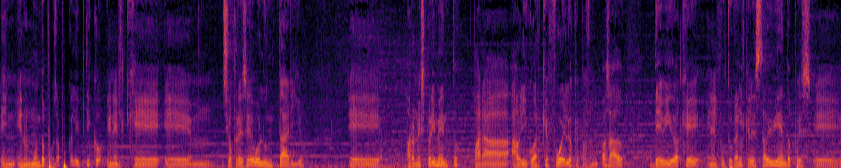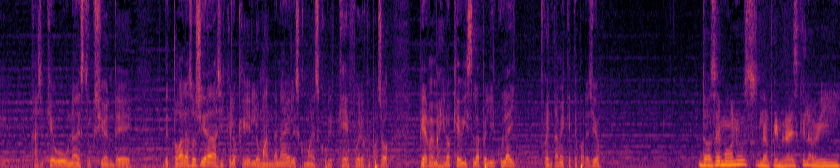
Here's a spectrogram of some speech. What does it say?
en, en un mundo post-apocalíptico en el que em, se ofrece de voluntario eh, para un experimento para averiguar qué fue lo que pasó en el pasado, debido a que en el futuro en el que él está viviendo, pues eh, casi que hubo una destrucción de, de toda la sociedad, así que lo que lo mandan a él es como descubrir qué fue lo que pasó. Pierre, me imagino que viste la película y cuéntame qué te pareció. 12 monos, la primera vez que la vi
